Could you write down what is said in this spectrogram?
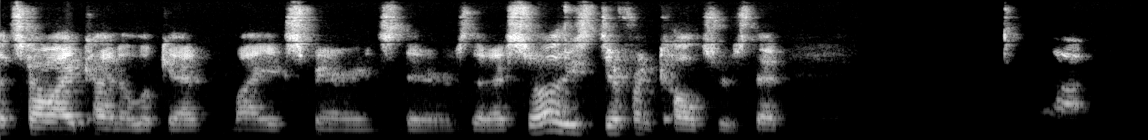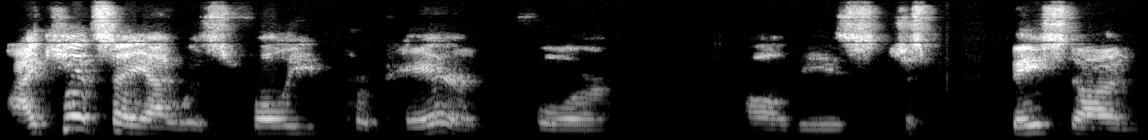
that's how I kind of look at my experience there. Is that I saw these different cultures that I can't say I was fully prepared for all these, just based on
